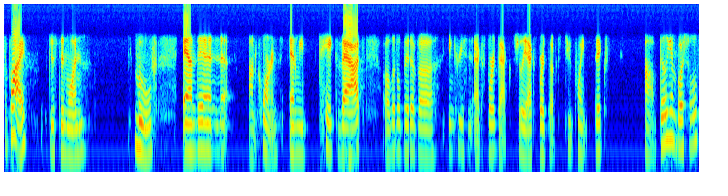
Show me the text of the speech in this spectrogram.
supply just in one move, and then on corn, and we take that a little bit of a increase in exports. Actually, exports up to 2.6 uh, billion bushels,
